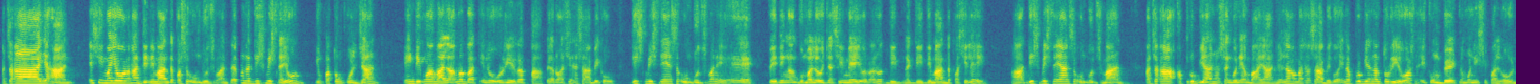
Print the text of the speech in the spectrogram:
At saka yan, eh si Mayora nga, dinimanda pa sa ombudsman. Pero na-dismiss na yon yung patungkol dyan. Eh hindi ko nga malaman ba't inuurirat pa. Pero ang sinasabi ko, dismiss na yan sa ombudsman eh. Eh, pwede nga gumalaw dyan si Mayor, ano, di, nagdidemanda pa sila eh. Ah, dismiss na yan sa ombudsman. At saka approve yan ng Sangguniang Bayan. Yun lang ang masasabi ko. In-approve yan ng Torrijos na i-convert na municipal hall.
